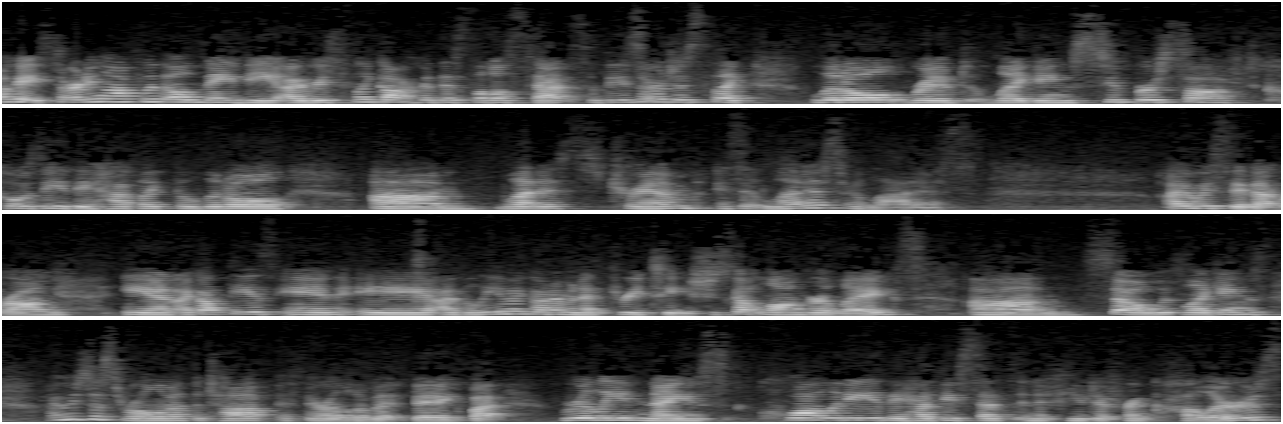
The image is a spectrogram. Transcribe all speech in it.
Okay, starting off with Old Navy, I recently got her this little set. So these are just like little ribbed leggings, super soft, cozy. They have like the little um, lettuce trim. Is it lettuce or lattice? I always say that wrong. And I got these in a, I believe I got them in a 3T. She's got longer legs. Um, so with leggings, I always just roll them at the top if they're a little bit big, but really nice quality. They had these sets in a few different colors,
